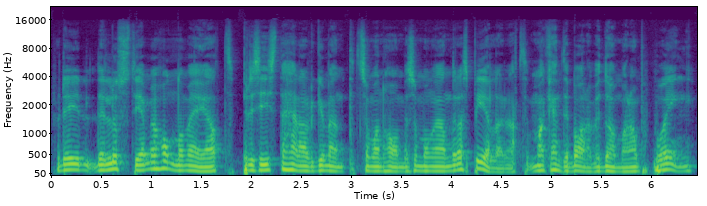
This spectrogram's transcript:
För det, det lustiga med honom är ju att precis det här argumentet som man har med så många andra spelare. Att man kan inte bara bedöma dem på poäng.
